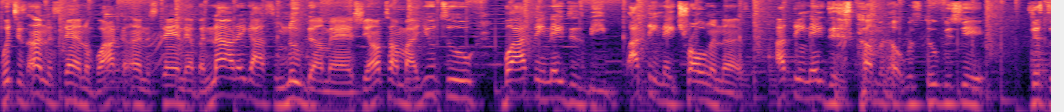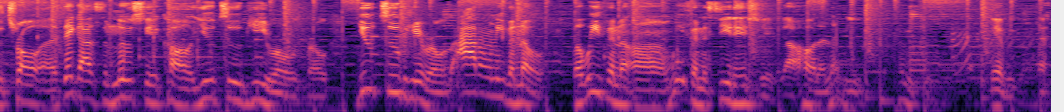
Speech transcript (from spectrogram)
Which is understandable. I can understand that. But now they got some new dumbass shit. I'm talking about YouTube, but I think they just be I think they trolling us. I think they just coming up with stupid shit just to troll us. They got some new shit called YouTube Heroes, bro. YouTube Heroes. I don't even know. But we finna um we finna see this shit, y'all. Hold on, let me let me there we go. That's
